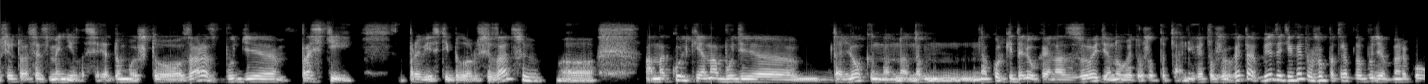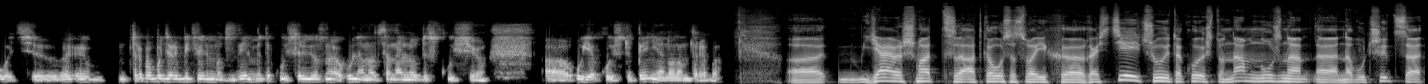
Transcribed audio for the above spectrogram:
сітуацыя змянілася. Я думаю что зараз будзе прасцей правесці беларусізацыю. А наколькі яна будзе далёка на, на, на, наколькі далёкая нас зойдзе Ну гэта ўжо пытанне. Гэта ўжо гэта ведаце гэта ўжо патрэбна будзе абмяркоўваць трэба будзе рабіць вельмі вельмі такую сур'ёзную агульнанацыянальную дыскусію у якой ступені оно нам трэба я шмат ад кого со сваіх гасцей чую такое что нам нужно навучыцца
